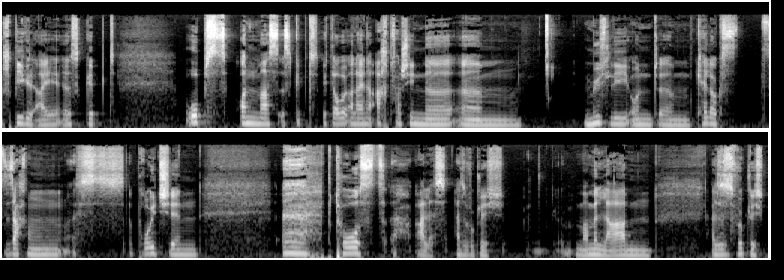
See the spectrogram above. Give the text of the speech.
Spiegelei, es gibt Obst en masse, es gibt, ich glaube, alleine acht verschiedene ähm, Müsli und ähm, Kelloggs Sachen, Brötchen, äh, Toast, alles. Also wirklich Marmeladen. Also es ist wirklich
